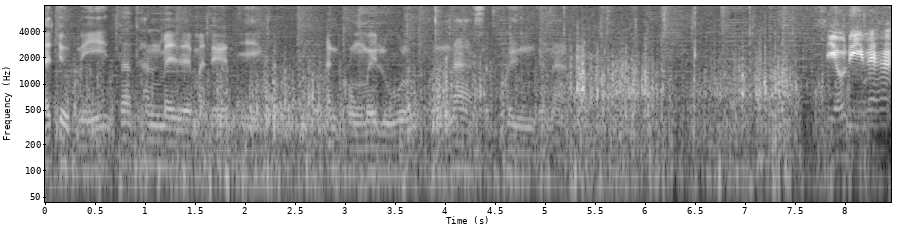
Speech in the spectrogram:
และจุดนี้ถ้าท่านไม่ได้มาเดินเองท่านคงไม่รู้หรอกว่าน่าสะพรึงขนาดไหนเสียวดีไหมฮะ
